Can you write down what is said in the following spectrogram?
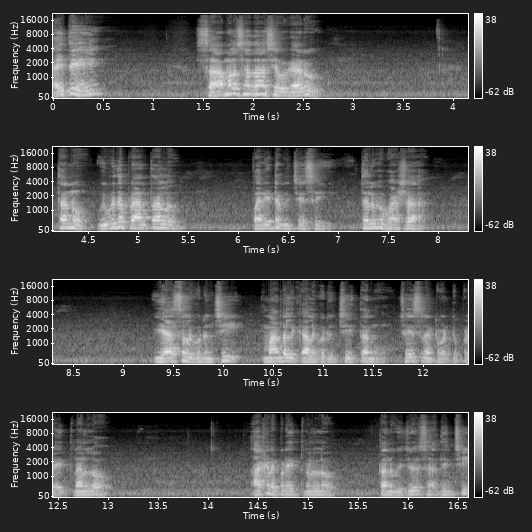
అయితే సామల సదాశివ గారు తను వివిధ ప్రాంతాలు పర్యటన చేసి తెలుగు భాష యాసల గురించి మాండలికాల గురించి తను చేసినటువంటి ప్రయత్నంలో ఆఖరి ప్రయత్నంలో తను విజయం సాధించి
